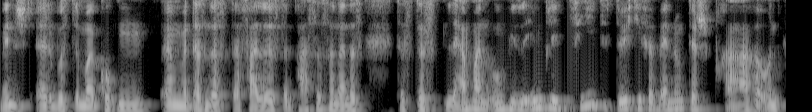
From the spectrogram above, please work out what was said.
Mensch, äh, du musst immer gucken, ähm, wenn das und das der Fall ist, dann passt es, sondern das, das, das lernt man irgendwie so implizit durch die Verwendung der Sprache. Und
